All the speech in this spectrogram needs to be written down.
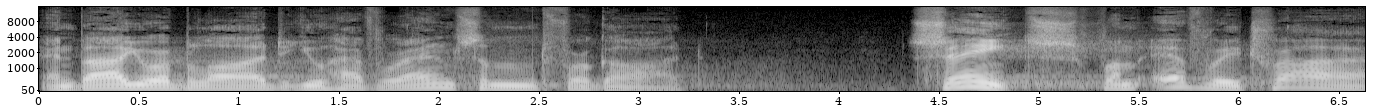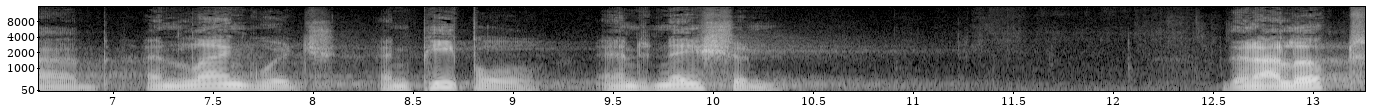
And by your blood you have ransomed for God saints from every tribe and language and people and nation. Then I looked,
